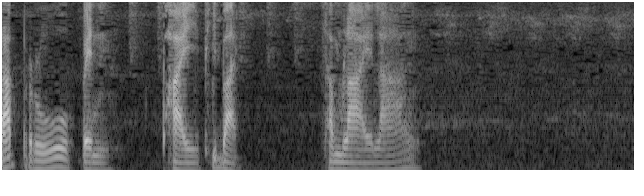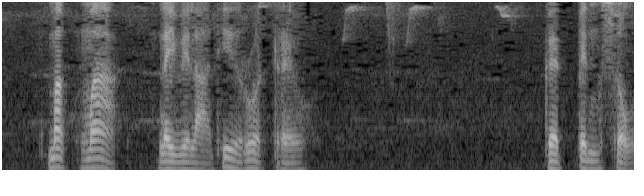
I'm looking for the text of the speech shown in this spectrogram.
รับรู้เป็น ภัยพิบัติทำลายล้าง มาก ๆ ในเวลาที่รวดเร็ว เกิดเป็นสง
